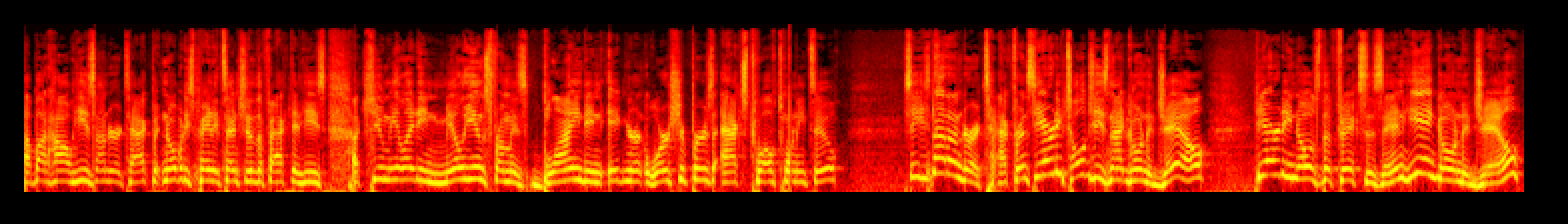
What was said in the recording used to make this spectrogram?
about how he's under attack, but nobody's paying attention to the fact that he's accumulating millions from his blind and ignorant worshippers, Acts 12 22. See, he's not under attack, friends. He already told you he's not going to jail. He already knows the fix is in. He ain't going to jail.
